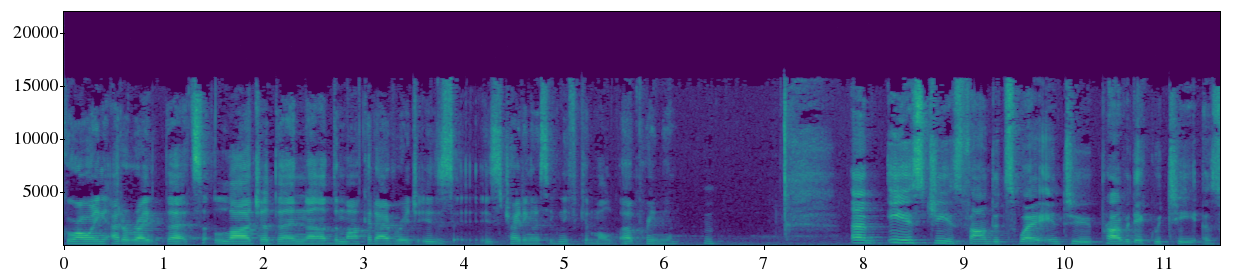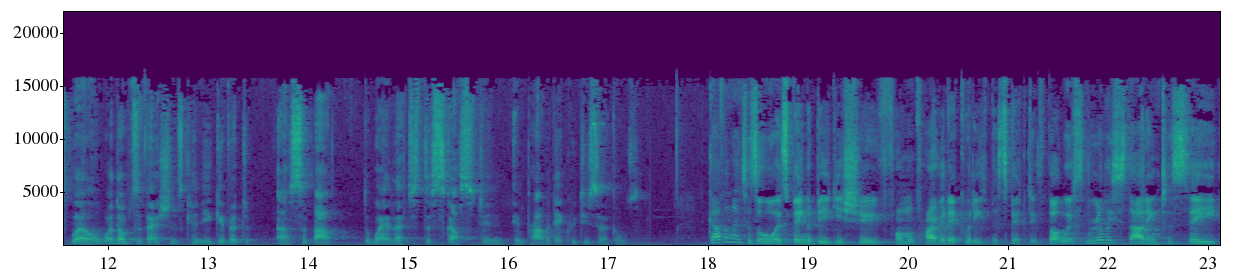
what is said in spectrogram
growing at a rate that's larger than uh, the market average is, is trading at a significant uh, premium. Um, ESG has found its way into private equity as well. What observations can you give us about the way that's discussed in, in private equity circles? Governance has always been a big issue from a private equity perspective, but we're really starting to see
